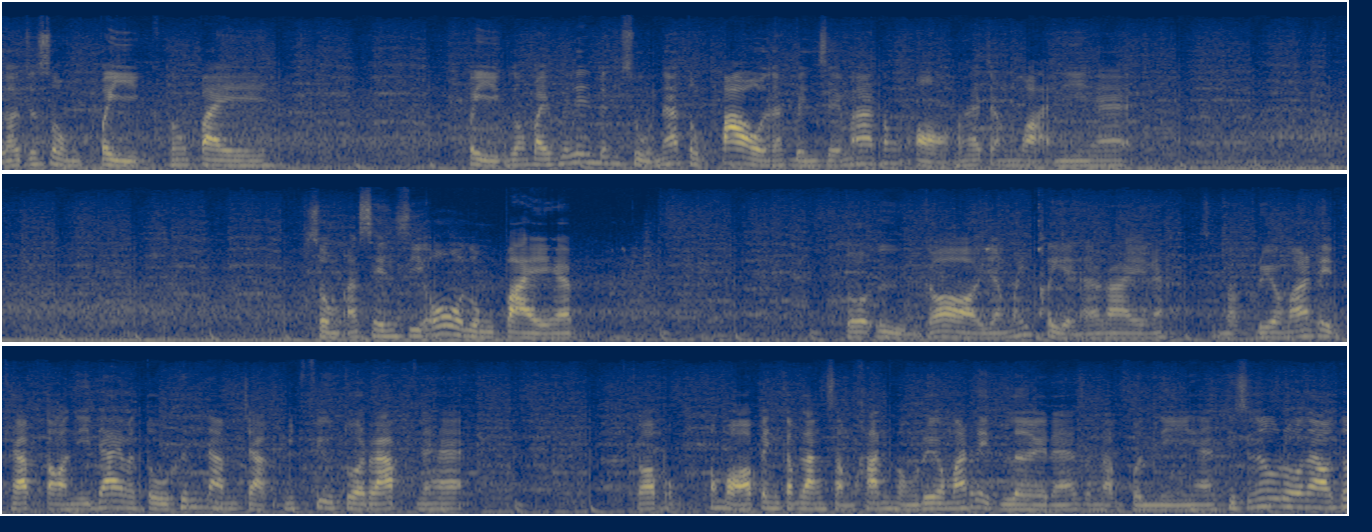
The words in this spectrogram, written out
เราจะส่งปีกลงไป ปีกลงไปเพื่อเล่นเป็นศูนย์หน้าตัวเป้านะเบนเซม่าต้องออกนะฮะจังหวะนี้ฮะ ส่งอาเซนซิโอลงไปครับ ตัวอื่นก็ยังไม่เปลี่ยนอะไรนะสำหรับเรียลมาดริดครับ ตอนนี้ได้ประตูขึ้นนำจากมิดฟิลด์ตัวรับนะฮะ ก็ต้องบอกว่าเป็นกำลังสำคัญของเรียลมาดริดเลยนะสำหรับคนนี้ฮะคริสเตียโนโรนัลโด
